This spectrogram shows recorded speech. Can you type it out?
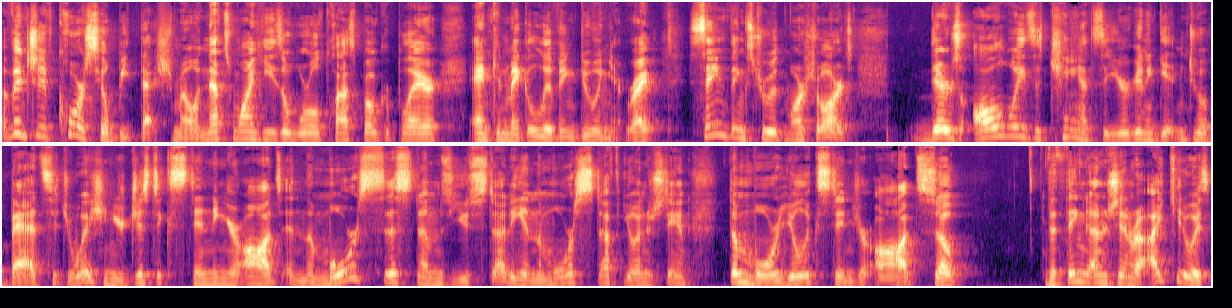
eventually of course he'll beat that schmo and that's why he's a world-class poker player and can make a living doing it right? Same thing's true with martial arts. There's always a chance that you're going to get into a bad situation. You're just extending your odds and the more systems you study and the more stuff you understand the more you'll extend your odds. So the thing to understand about aikido is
